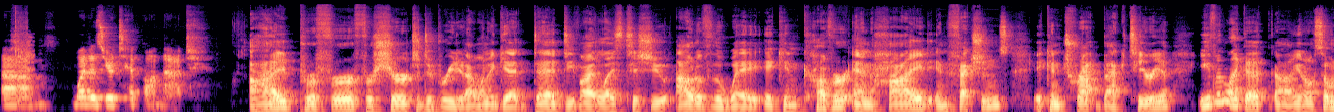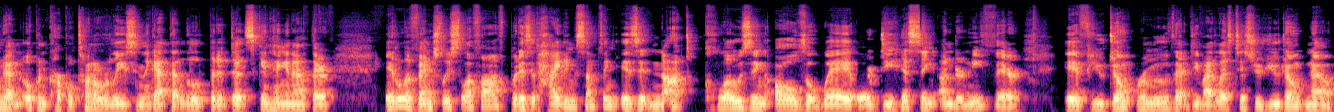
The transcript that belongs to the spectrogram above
Um, what is your tip on that? I prefer for sure to debride it. I want to get dead, devitalized tissue out of the way. It can cover and hide infections. It can trap bacteria. Even like a, uh, you know, someone had an open carpal tunnel release and they got that little bit of dead skin hanging out there. It'll eventually slough off, but is it hiding something? Is it not closing all the way or dehiscing underneath there? If you don't remove that devitalized tissue, you don't know.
